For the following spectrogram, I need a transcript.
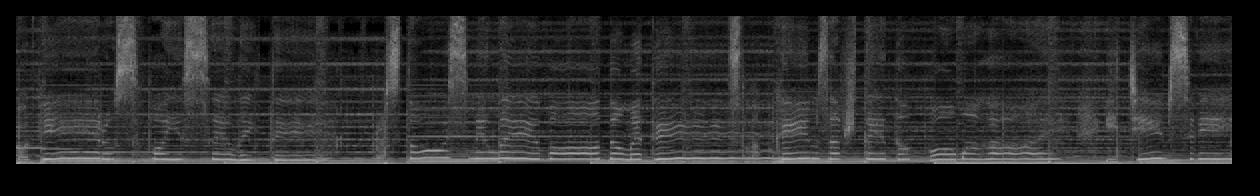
повір у свої сили йти, просто сміливо до мети, слабким завжди і Дім свій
